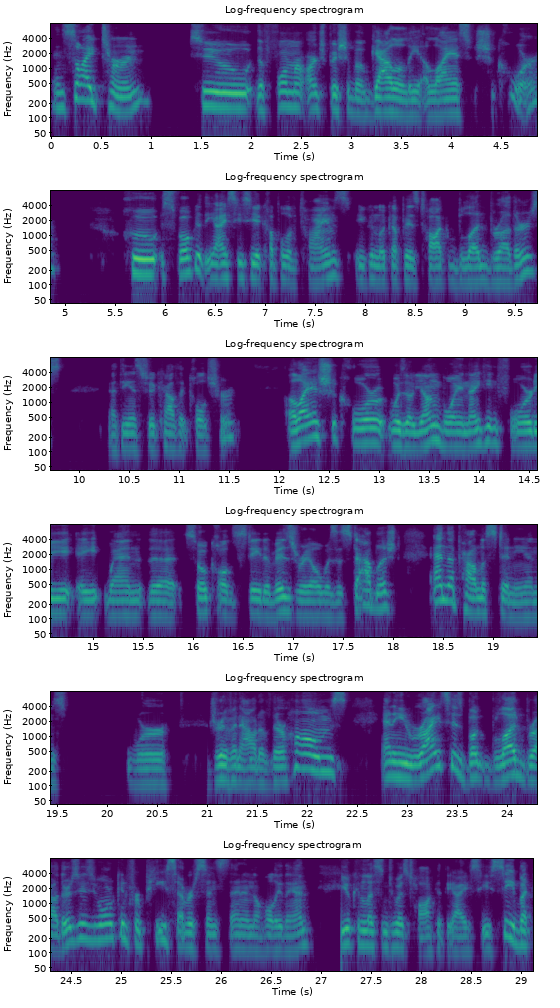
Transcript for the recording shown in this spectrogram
And so I turn to the former Archbishop of Galilee, Elias Chacour, who spoke at the ICC a couple of times. You can look up his talk, Blood Brothers, at the Institute of Catholic Culture. Elias Chacour was a young boy in 1948 when the so called State of Israel was established and the Palestinians were driven out of their homes. And he writes his book, Blood Brothers. He's been working for peace ever since then in the Holy Land. You can listen to his talk at the ICC. But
